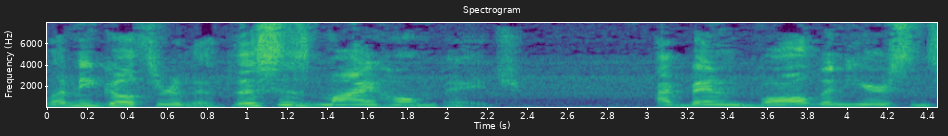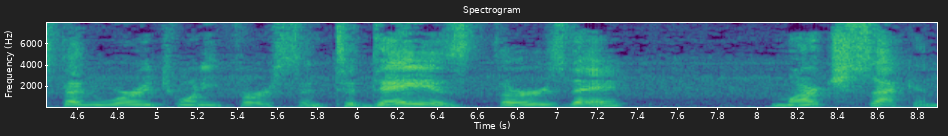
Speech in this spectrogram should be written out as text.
let me go through this. This is my homepage. I've been involved in here since February 21st, and today is Thursday, March 2nd,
